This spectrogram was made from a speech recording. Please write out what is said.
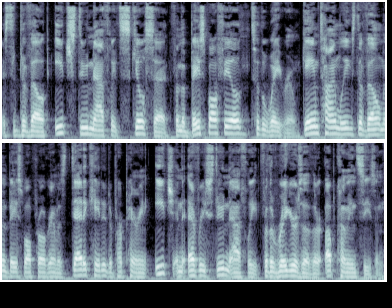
is to develop each student athlete's skill set from the baseball field to the weight room. Game Time League's development baseball program is dedicated to preparing each and every student athlete for the rigors of their upcoming season.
